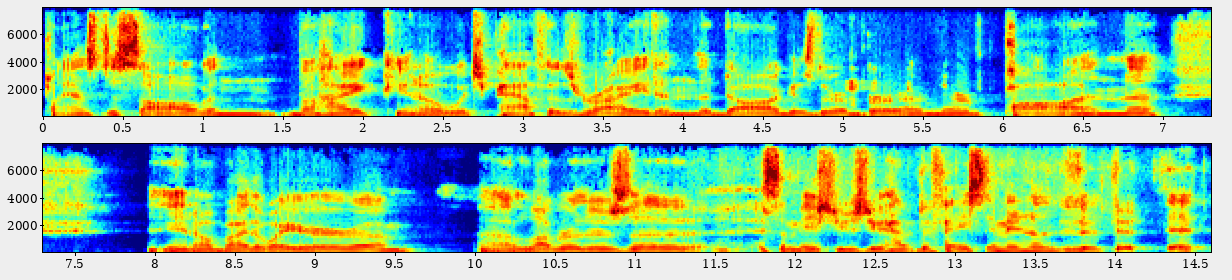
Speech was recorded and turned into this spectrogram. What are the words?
plans to solve and the hike, you know, which path is right and the dog, is there a burr in their paw? And, uh, you know, by the way, your um, uh, lover, there's uh, some issues you have to face. I mean, the, the,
